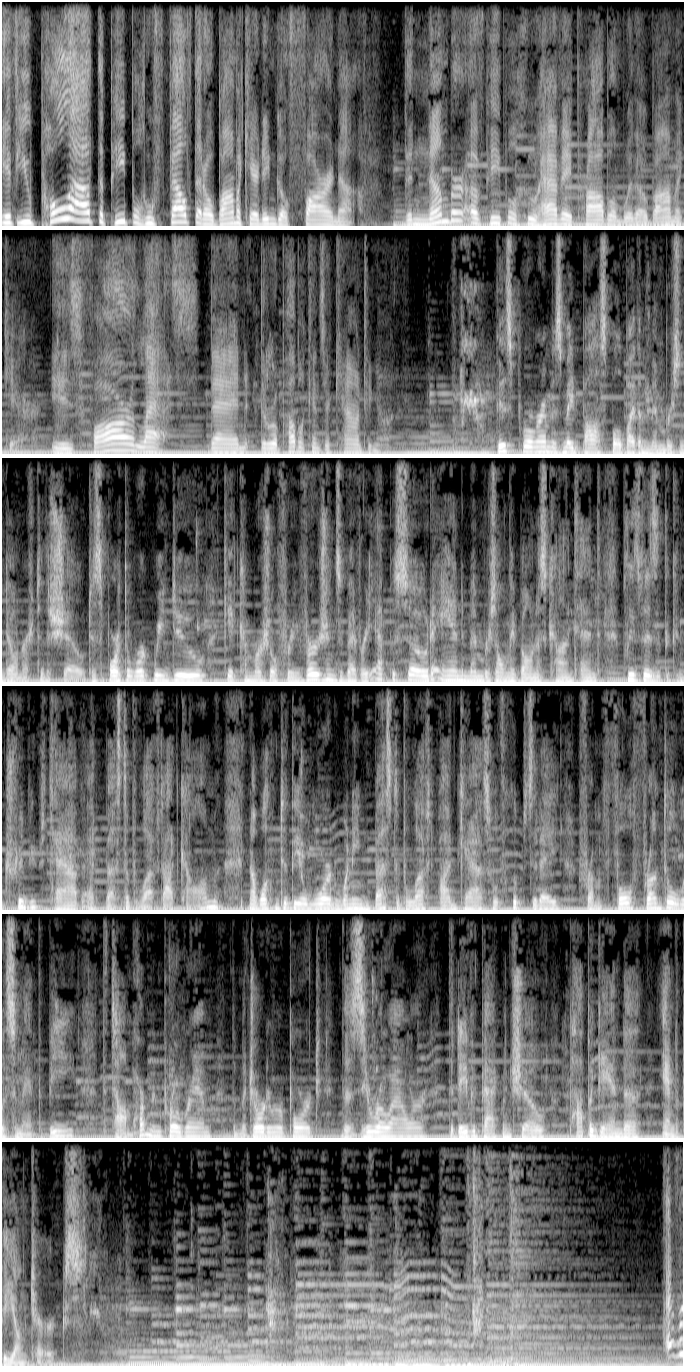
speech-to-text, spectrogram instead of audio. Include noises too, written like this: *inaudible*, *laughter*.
If you pull out the people who felt that Obamacare didn't go far enough, the number of people who have a problem with Obamacare is far less than the Republicans are counting on. This program is made possible by the members and donors to the show. To support the work we do, get commercial free versions of every episode, and members only bonus content, please visit the Contribute tab at bestoftheleft.com. Now, welcome to the award winning Best of the Left podcast with clips today from Full Frontal with Samantha Bee, The Thom Hartmann Program, The Majority Report, The Zero Hour, The David Pakman Show, Propaganda, and The Young Turks.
